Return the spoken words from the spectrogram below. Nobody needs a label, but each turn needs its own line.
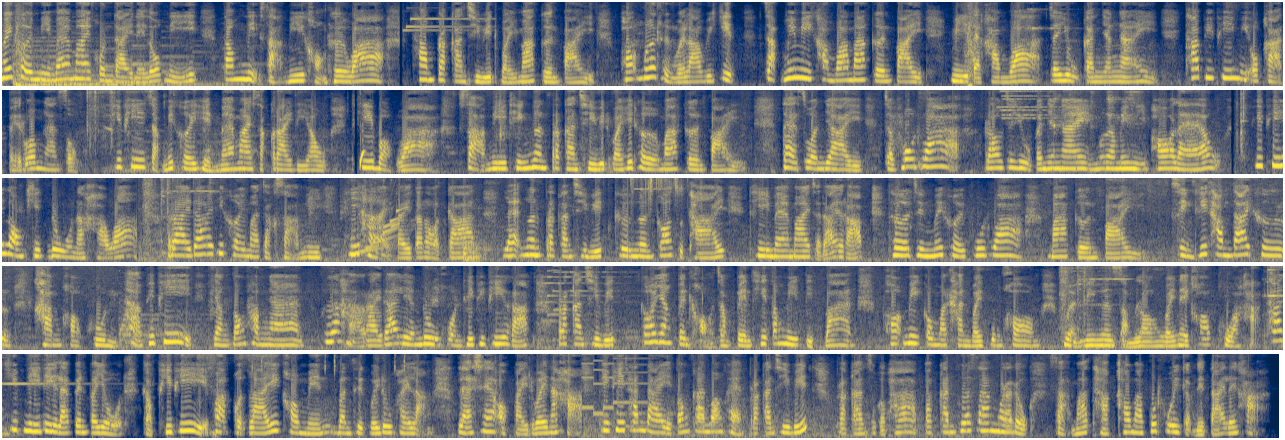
ไม่เคยมีแม่ไม้คนใดในโลกนี้ตำหนิสามีของเธอว่าทำประกันชีวิตไว้มากเกินไป เพราะเมื่อถึงเวลาวิกฤตจะไม่มีคำว่ามากเกินไป มีแต่คำว่าจะอยู่กันยังไง ถ้าพี่ๆมีโอกาสไปร่วมงานศพพี่ๆจะไม่เคยเห็นแม่ไม้สักรายเดียว ที่บอกว่าสามีทิ้งเงินประกันชีวิตไว้ให้เธอมากเกินไป แต่ส่วนใหญ่จะพูดว่าเราจะอยู่กันยังไงเมื่อไม่มีพ่อแล้ว พี่ๆลองคิดดูนะคะว่า รายได้ที่เคยมาจากสามีที่หายไปตลอดการ และเงินประกันชีวิตคือเงินก้อนสุดท้ายที่แม่ไม้จะได้รับ เธอจึงไม่เคยพูดว่ามากเกินไป สิ่งที่ทำได้คือคำขอบคุณ หากพี่ๆยังต้องทำงาน เพื่อหารายได้เลี้ยงดูคนที่พี่ๆรัก ประกันชีวิตก็ยังเป็นของจำเป็นที่ต้องมีติดบ้าน เพราะมีกรมธรรม์ไว้คุ้มครอง เหมือนมีเงินสำรองไว้ในครอบครัวค่ะ ถ้าคลิปนี้ดีและเป็นประโยชน์กับพี่ๆ ฝากกดไลค์ คอมเมนต์ บันทึกไว้ดูภายหลัง และแชร์ออกไปด้วยนะคะ พี่ๆ ท่านใดต้องการวางแผนประกันชีวิต ประกันสุขภาพ ประกันเพื่อสร้างมรดก สามารถทักเข้ามาพูดคุยกับเน็ตได้เลยค่ะ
